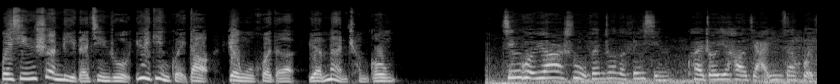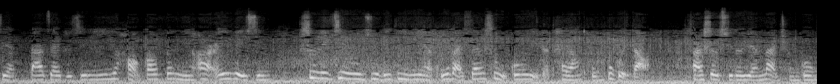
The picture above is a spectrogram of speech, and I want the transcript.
卫星顺利的进入预定轨道，任务获得圆满成功。经过约二十五分钟的飞行，快舟一号甲运载火箭搭载着吉林一号高分零二 A 卫星，顺利进入距离地面五百三十五公里的太阳同步轨道，发射取得圆满成功。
